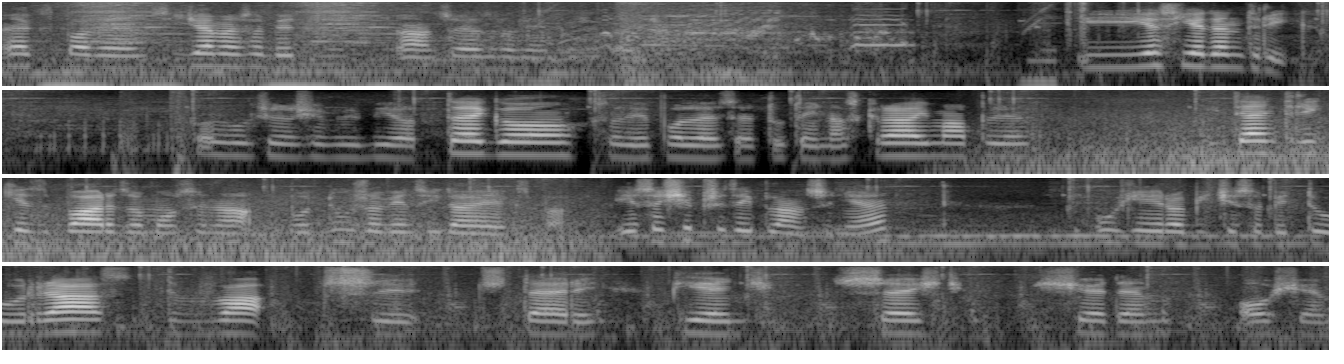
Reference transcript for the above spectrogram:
Expa, więc idziemy sobie... A, co ja zrobiłem. I jest jeden trik. Pozwólcie, że się wybiję od tego. Sobie polecę tutaj na skraj mapy. I ten trik jest bardzo mocny, na, bo dużo więcej daje expa. Jesteście przy tej planszy, nie? Później robicie sobie tu raz, dwa, trzy, cztery, pięć, sześć, siedem, osiem,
